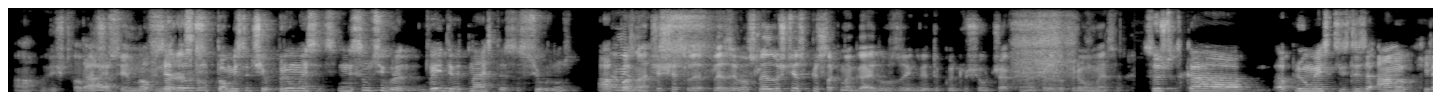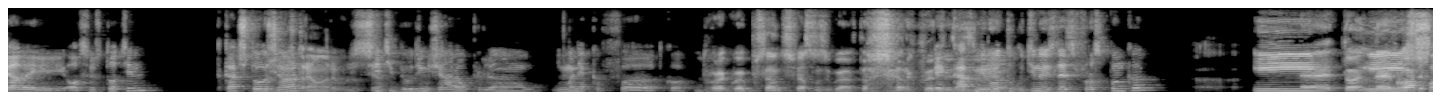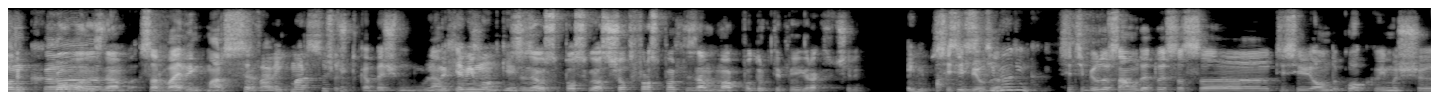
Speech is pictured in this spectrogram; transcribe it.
А, виж, това да, вече си е нов интересно. И то мисля, че април месец. Не съм сигурен. 2019 е със сигурност. А Ами, пак значи ще след, влезе в следващия списък на гайдов за игрите, които ще очакваме през април месец. Също така, април месец излиза Ано 1800, така че този жанр. City Building жанр определено има някакъв а, такова. Добре, кое е последното свясно заглавие в този жанр, което Е, как излиза миналата година излезе Frostpunk и... Е, той не и е баш Frostpunk, такова, не знам. Surviving Mars Surviving Mars също. също така беше голям на хит. Hemimont Games. За него съм по-съгласен, защото Frostpunk, не знам, малко по-друг тип на игра като че ли. Еми, пак City си е City Builder. Building. City Builder само дето е с... А, ти си on the clock, имаш а,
